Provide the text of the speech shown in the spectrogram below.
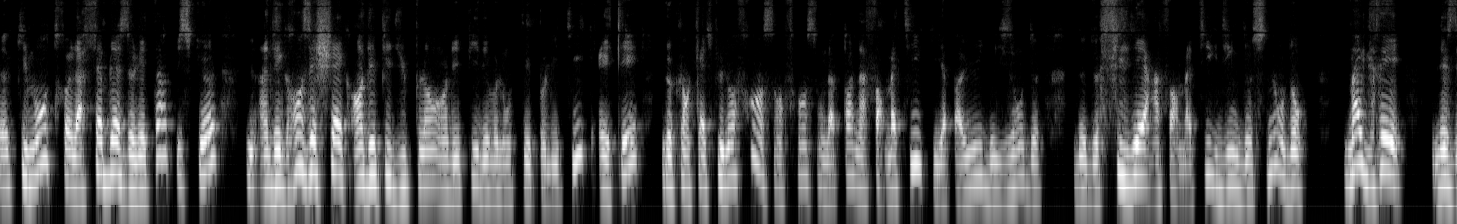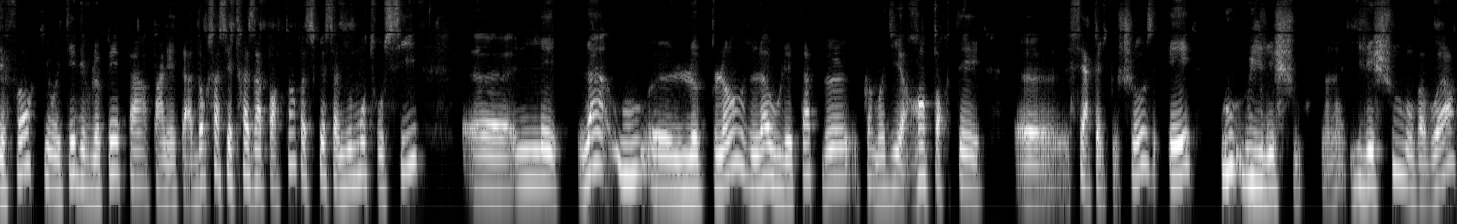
euh, qui montre la faiblesse de l'État, puisque un des grands échecs, en dépit du plan, en dépit des volontés politiques, a été le plan calcul en France. En France, on n'a pas d'informatique, il n'y a pas eu, disons, de, de, de filière informatique digne de ce nom. Donc, malgré les efforts qui ont été développés par, par l'État. Donc ça, c'est très important parce que ça nous montre aussi euh, les, là où euh, le plan, là où l'État peut, comment dire, remporter, euh, faire quelque chose et où, il échoue. hein. Il échoue, on va voir,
